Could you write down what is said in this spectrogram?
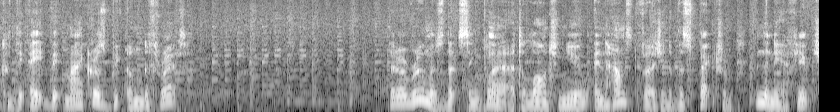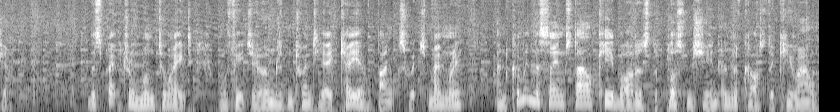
could the 8 bit micros be under threat? There are rumours that Sinclair are to launch a new, enhanced version of the Spectrum in the near future. The Spectrum 128 will feature 128k of bank switch memory and come in the same style keyboard as the Plus machine and the the QL.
